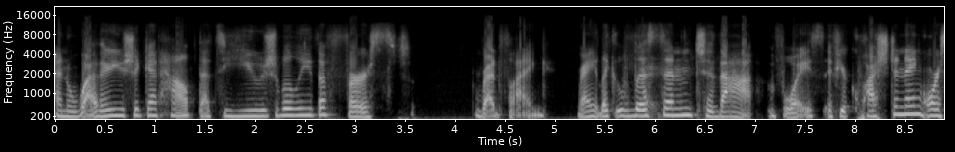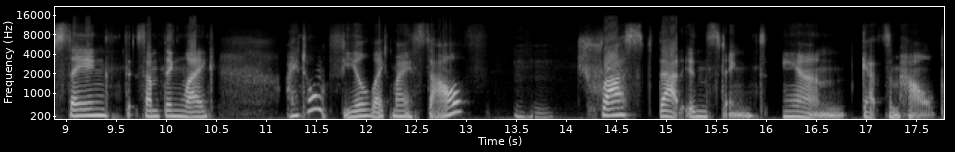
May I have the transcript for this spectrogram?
and whether you should get help, that's usually the first red flag right? Like listen to that voice. If you're questioning or saying th- something like, I don't feel like myself. Mm-hmm. Trust that instinct and get some help.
